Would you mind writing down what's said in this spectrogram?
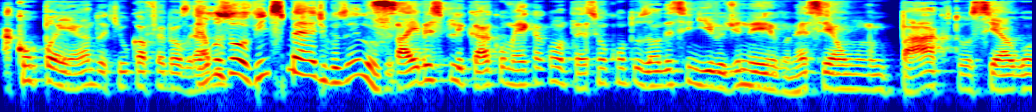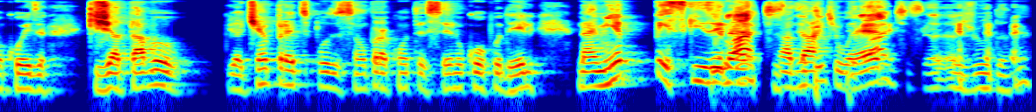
acompanhando aqui o Café Belgrado. Temos ouvintes médicos, hein, Lucas? Saiba explicar como é que acontece uma contusão desse nível de nervo, né? Se é um impacto ou se é alguma coisa que já estava já tinha predisposição para acontecer no corpo dele. Na minha pesquisa Pilates, na, na Dark Web, ajuda, né?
